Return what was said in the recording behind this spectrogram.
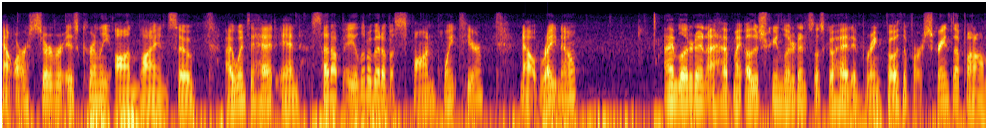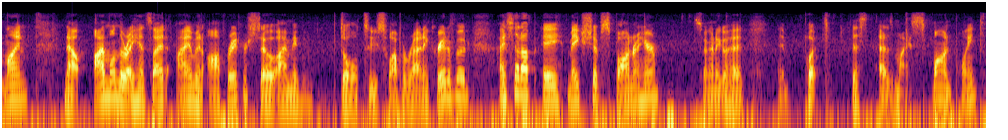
Now our server is currently online, so I went ahead and set up a little bit of a spawn point here. Now right now, I'm loaded in, I have my other screen loaded in, so let's go ahead and bring both of our screens up on online. Now, I'm on the right hand side, I am an operator, so I'm able to swap around in creative mode. I set up a makeshift spawn right here, so I'm going to go ahead and put this as my spawn point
